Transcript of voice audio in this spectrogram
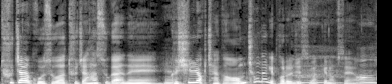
투자 고수와 투자 하수 간의 예. 그 실력 차가 엄청나게 벌어질 수밖에 없어요. 어,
